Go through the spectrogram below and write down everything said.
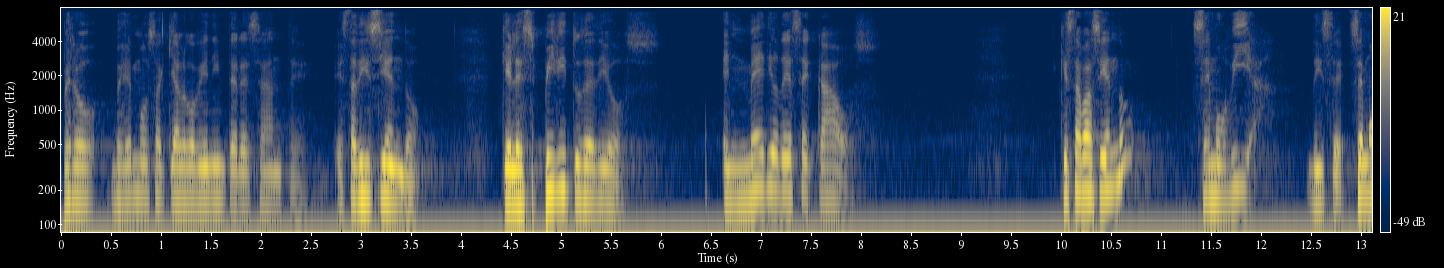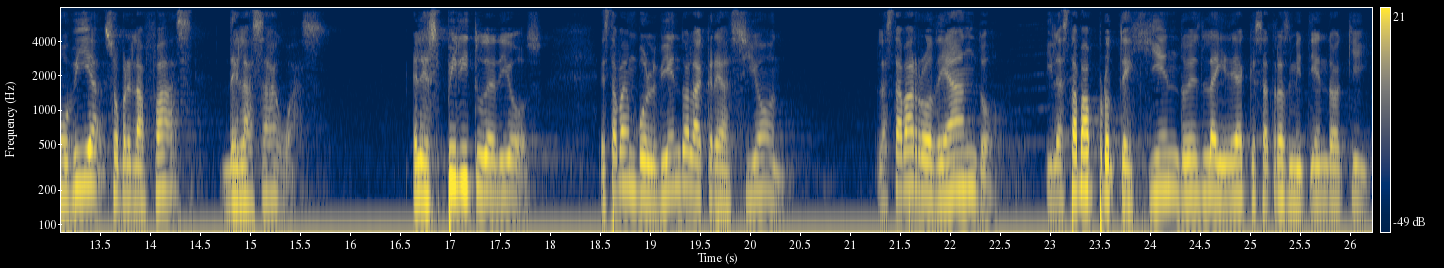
Pero vemos aquí algo bien interesante. Está diciendo que el Espíritu de Dios, en medio de ese caos, ¿qué estaba haciendo? Se movía, dice, se movía sobre la faz de las aguas. El Espíritu de Dios estaba envolviendo a la creación, la estaba rodeando y la estaba protegiendo, es la idea que está transmitiendo aquí.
